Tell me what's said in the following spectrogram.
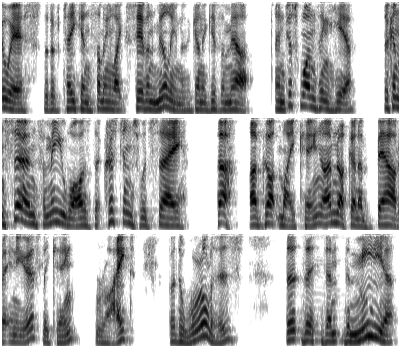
US that have taken something like 7 million and are going to give them out. And just one thing here the concern for me was that Christians would say, ah, I've got my king. I'm not going to bow to any earthly king. Right. But the world is. The, the, the, the media,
